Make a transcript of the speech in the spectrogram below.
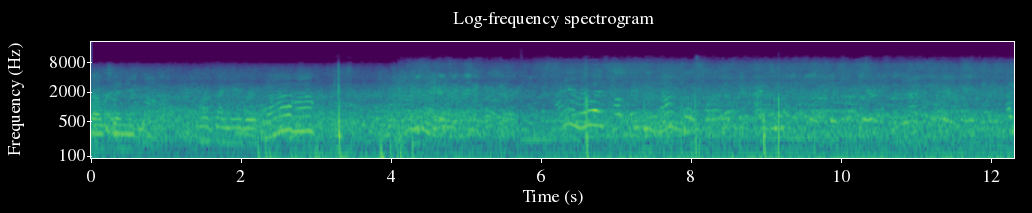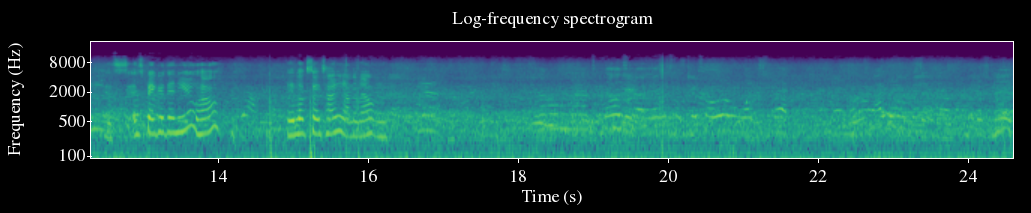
Love saying you. Love thy neighbor. Uh-huh. I didn't realize how big these mountains were. I mean, It's, it's bigger than you, huh? They look so tiny on the mountain. yeah. And then when we went up to Yellowstone, it was like just a little white speck. And I didn't remember that this big.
